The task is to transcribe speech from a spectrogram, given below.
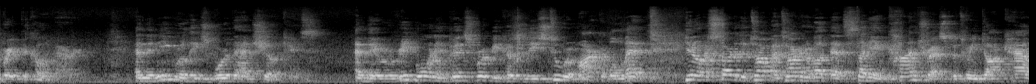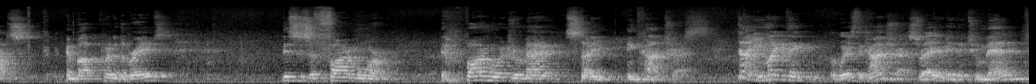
break the color barrier. And the Negro Leagues were that showcase. And they were reborn in Pittsburgh because of these two remarkable men. You know, I started to talk by talking about that study in contrast between Doc House and Bob Quinn of the Braves. This is a far more, a far more dramatic study in contrast. Now, you might think, where's the contrast, right? I mean, the two men,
